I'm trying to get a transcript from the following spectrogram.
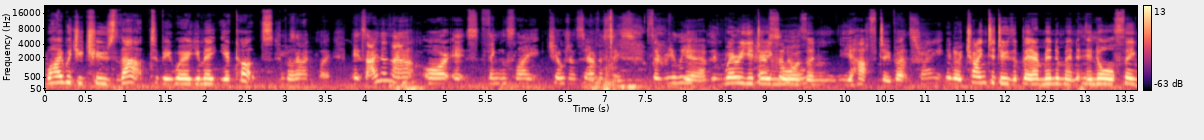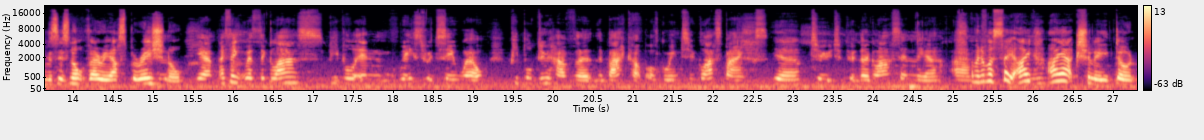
why would you choose that to be where you make your cuts? But- Exactly. It's either that or it's things like children's services. They're really yeah, they're where are really you doing more than you have to? But That's right. you know, trying to do the bare minimum in all things is not very aspirational. Yeah, I think with the glass, people in waste would say, well, people do have the, the backup of going to glass banks Yeah. to, to put their glass in there. Um, I mean, I must say, I, I actually don't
